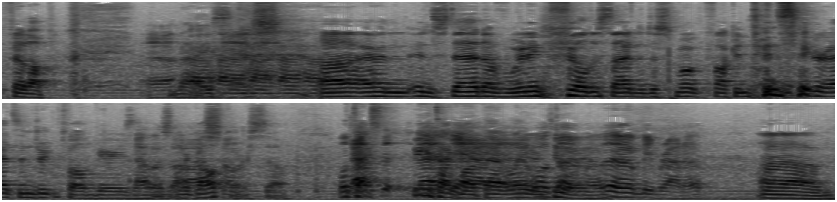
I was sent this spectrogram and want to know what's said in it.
Phil up. Yeah. Nice. Uh, and instead of winning, Phil decided to just smoke fucking ten cigarettes and drink twelve beers That on, was on a golf awesome. course. So we'll That's talk. the- we can talk yeah, about that yeah, later we'll too. talk about- It'll be brought up. Um,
